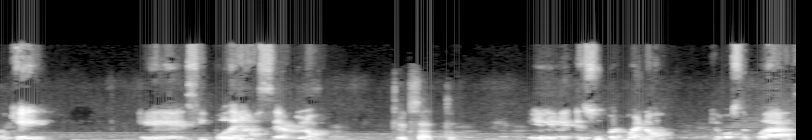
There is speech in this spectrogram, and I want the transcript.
ok, eh, si puedes hacerlo. Exacto. Eh, es súper bueno que vos te puedas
